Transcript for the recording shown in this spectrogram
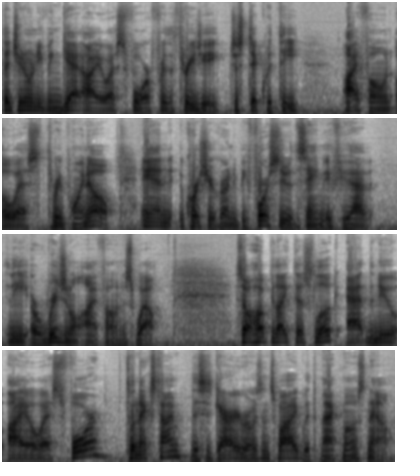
that you don't even get iOS 4 for the 3G. Just stick with the iPhone OS 3.0. And of course, you're going to be forced to do the same if you have the original iPhone as well. So I hope you like this look at the new iOS 4. Till next time, this is Gary Rosenzweig with MacMost Now.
